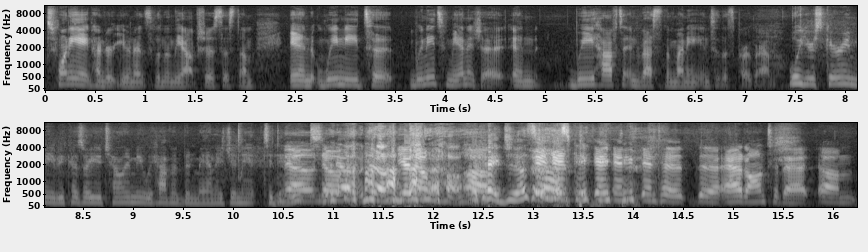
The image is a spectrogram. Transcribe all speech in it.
2,800 units within the APCHA system, and we need to we need to manage it, and we have to invest the money into this program. Well, you're scaring me because are you telling me we haven't been managing it to date? No, no, no. You know, okay, just And, asking. and, and, and to, to add on to that, um,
